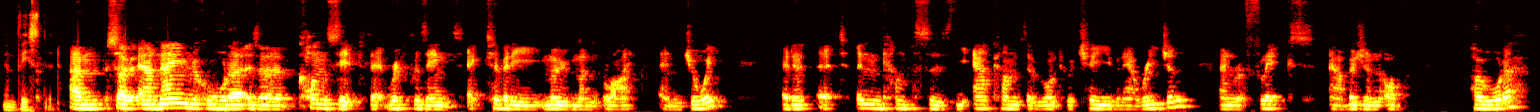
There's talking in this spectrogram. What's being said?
invested? Um, so our name Nuku Ora is a concept that represents activity, movement, life, and joy. It, it encompasses the outcomes that we want to achieve in our region and reflects our vision of Hauora,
